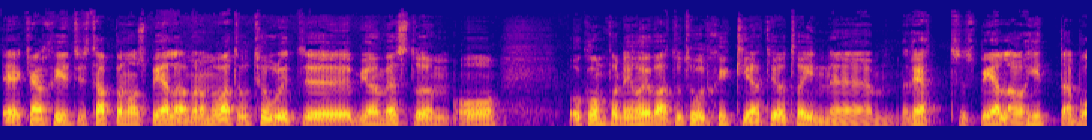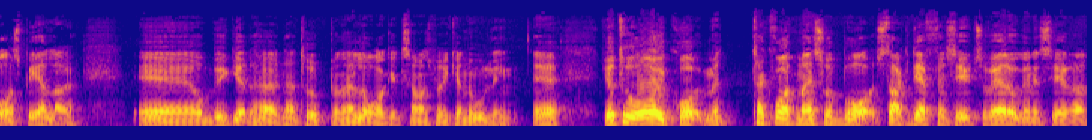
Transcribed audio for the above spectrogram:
Eh, kanske givetvis tappar någon spelare men de har varit otroligt, eh, Björn Westström och, och company har ju varit otroligt skickliga till att ta in eh, rätt spelare och hitta bra spelare. Eh, och bygga det här, den här truppen, det här laget tillsammans med Rickard Norling. Eh, jag tror AIK, men tack vare att man är så bra, starkt defensivt, så välorganiserad,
